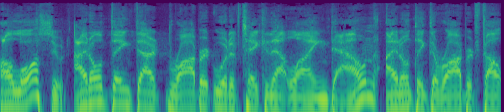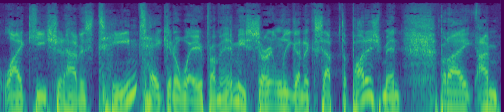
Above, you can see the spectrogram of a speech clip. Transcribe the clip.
a lawsuit. I don't think that Robert would have taken that lying down. I don't think that Robert felt like he should have his team taken away from him. He's certainly going to accept the punishment, but I, I'm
